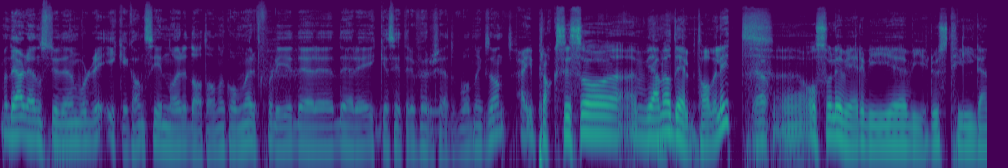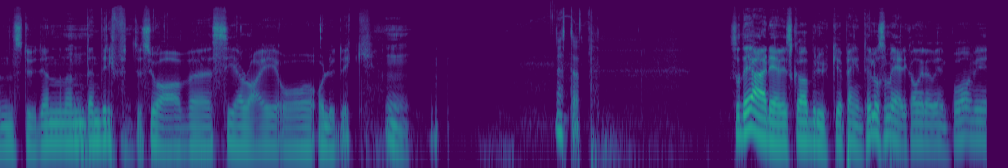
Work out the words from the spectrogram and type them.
Men det er den studien hvor dere ikke kan si når dataene kommer, fordi dere, dere ikke sitter i førersetet på den, ikke sant? I praksis så vi er med å delbetale litt, Ja. og så leverer vi virus til den studien. Men den, Mm. den driftes jo av CRI og, og Ludvig. Mm. Nettopp. Så det er det vi skal bruke penger til. Og som Erik allerede var inne på, vi,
